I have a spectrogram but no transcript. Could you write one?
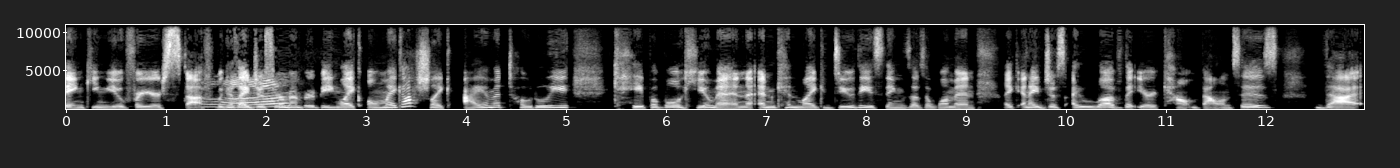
thanking you for your stuff Aww. because I just remember being like, "Oh my gosh, like I am a totally capable human and can like do these things as a woman." Like and I just I love that your account balances that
